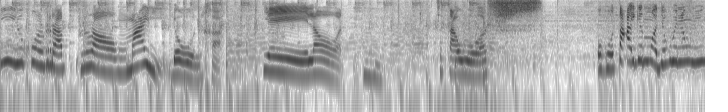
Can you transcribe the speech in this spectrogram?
นี่ทุกคนรับรองไม่โดนค่ะ เย่รอดสตาร์วอชโอ้โห ตายกันหมดยกเว้นน้องมิ้ว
